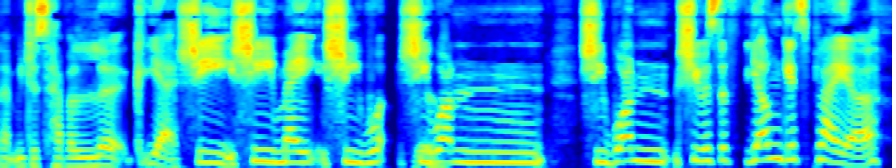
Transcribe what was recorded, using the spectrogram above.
let me just have a look. Yeah, she she made she she won she won she was the youngest player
